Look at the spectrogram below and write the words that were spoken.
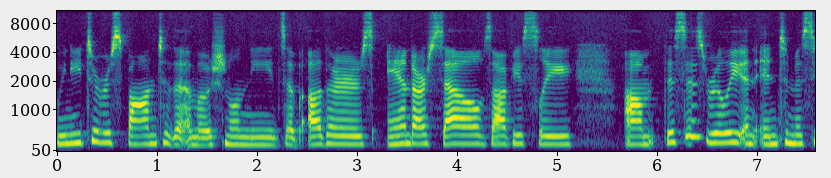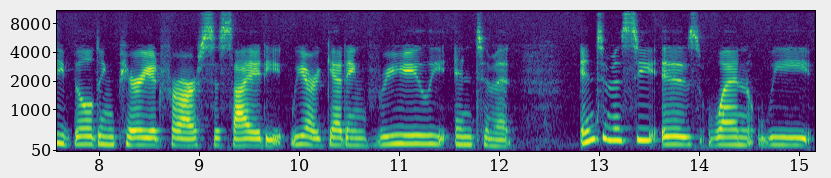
We need to respond to the emotional needs of others and ourselves, obviously. Um, this is really an intimacy building period for our society. We are getting really intimate. Intimacy is when we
